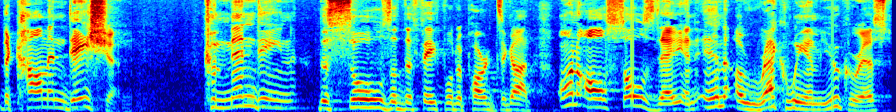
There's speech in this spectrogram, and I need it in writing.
the commendation, commending the souls of the faithful departed to God. On All Souls Day and in a Requiem Eucharist,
